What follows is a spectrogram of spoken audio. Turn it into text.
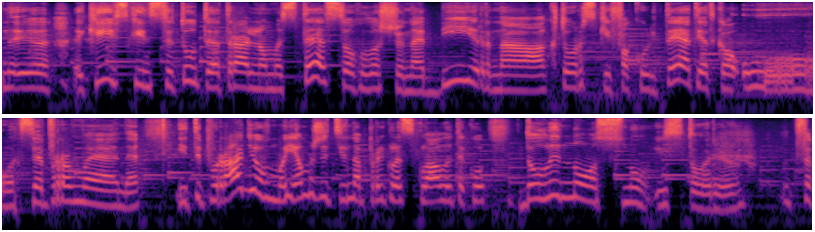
е, Київський інститут театрального мистецтва оголошує набір на акторський факультет. Я така, о, це про мене. І типу радіо в моєму житті, наприклад, склали таку доленосну історію. Це,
